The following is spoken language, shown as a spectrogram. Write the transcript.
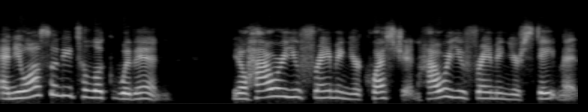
And you also need to look within you know how are you framing your question? How are you framing your statement?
